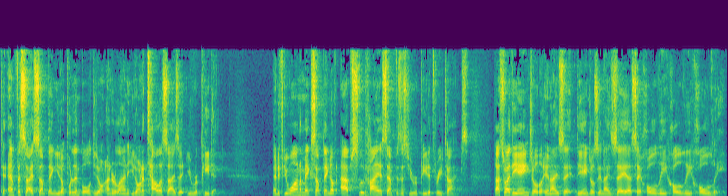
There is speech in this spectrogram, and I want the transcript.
to emphasize something, you don't put it in bold, you don't underline it, you don't italicize it, you repeat it. And if you want to make something of absolute highest emphasis, you repeat it three times. That's why the, angel in Isaiah, the angels in Isaiah say, Holy, holy, holy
